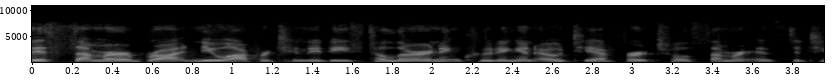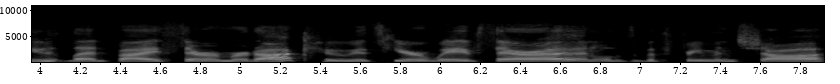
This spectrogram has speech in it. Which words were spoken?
This summer brought new opportunities to learn, including an OTF Virtual Summer Institute led by Sarah Murdoch, who is here, wave Sarah, and Elizabeth Freeman Shaw,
